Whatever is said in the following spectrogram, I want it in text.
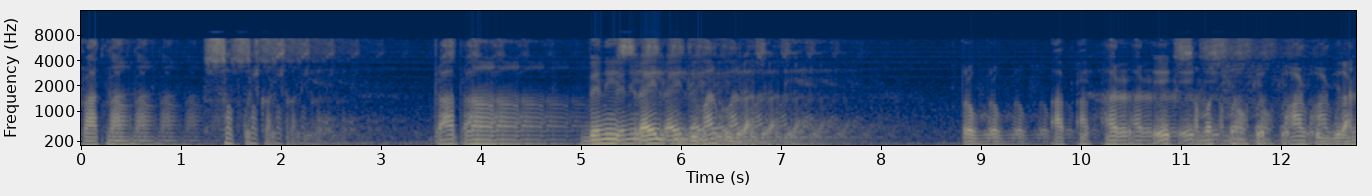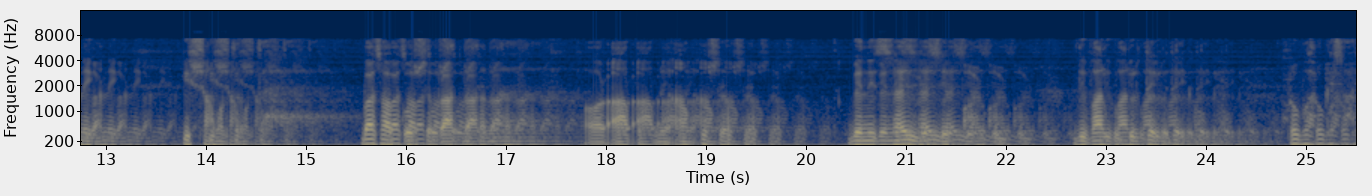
प्रार्थना सब कुछ कर सकती है। प्रार्थना बेनी इसराइल की दीवार को गिरा सकती है। प्रभु, आपकी हर एक समस्याओं के पहाड़ को गिराने की सामर्थ्य रखता है। बस आपको उससे प्रार्थना करना है और आप अपने आँखों से अपने बेनिसाइल जैसे पहाड़ को, दीवार को गिरते हुए देख देंगे प्रभु आपके साथ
